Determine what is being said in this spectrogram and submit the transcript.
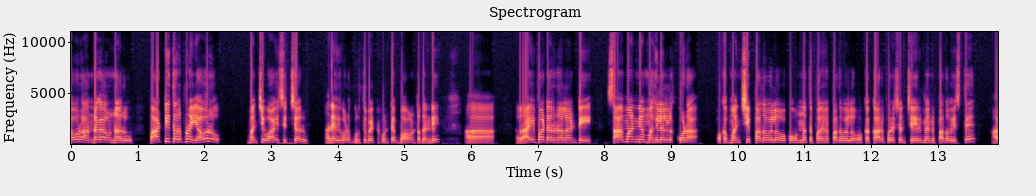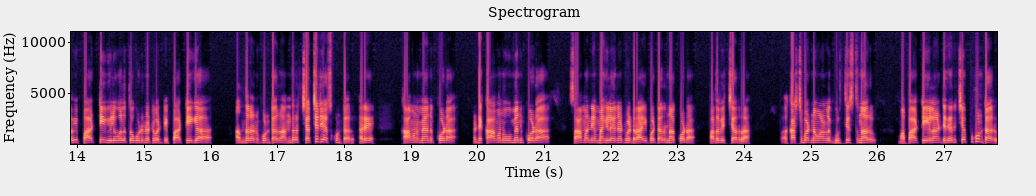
ఎవరు అండగా ఉన్నారు? పార్టీ తరఫున ఎవరు మంచి వాయిస్ ఇచ్చారు అనేది కూడా గుర్తుపెట్టుకుంటే బాగుంటుందండి. రాయిపాటి అరుణ లాంటి సామాన్య మహిళలకు కూడా ఒక మంచి పదవిలో ఒక ఉన్నత పదవిలో ఒక కార్పొరేషన్ చైర్మన్ పదవి ఇస్తే అవి పార్టీ విలువలతో కూడినటువంటి పార్టీగా అందరూ అనుకుంటారు అందరూ చర్చ చేసుకుంటారు. అరే కామన్ మ్యాన్ కూడా అంటే కామన్ ఉమెన్ కూడా సామాన్య మహిళ అయినటువంటి రాయపాటి అరుణకు కూడా పదవి కష్టపడిన వాళ్ళని గుర్తిస్తున్నారు. మా పార్టీ ఇలాంటిది అని చెప్పుకుంటారు.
